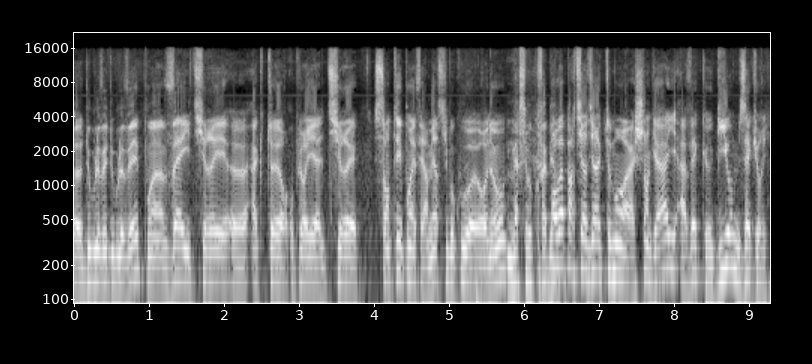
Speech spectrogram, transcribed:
euh www.veille-acteur au pluriel-santé.fr. Merci beaucoup euh, Renaud. Merci beaucoup Fabien. On va partir directement à Shanghai avec Guillaume Zachary.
